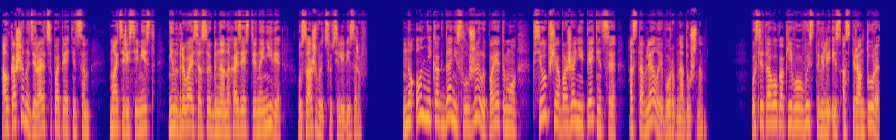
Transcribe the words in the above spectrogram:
Алкаши надираются по пятницам, матери семейств, не надрываясь особенно на хозяйственной ниве, усаживаются у телевизоров. Но он никогда не служил, и поэтому всеобщее обожание пятницы оставляло его равнодушным. После того, как его выставили из аспирантуры,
